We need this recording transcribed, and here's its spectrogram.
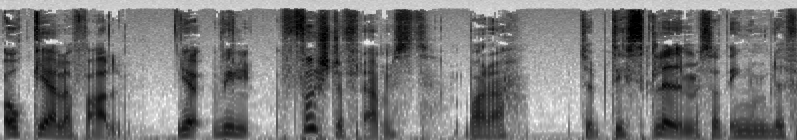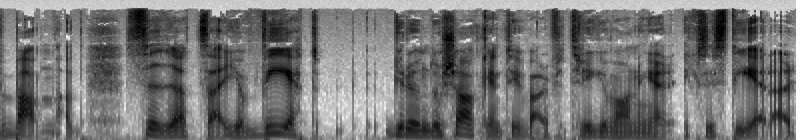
och i alla fall, jag vill först och främst bara typ disclaimer så att ingen blir förbannad, säga att så här, jag vet grundorsaken till varför triggervarningar existerar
